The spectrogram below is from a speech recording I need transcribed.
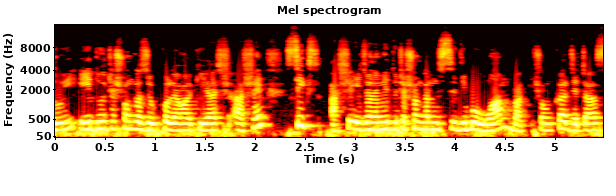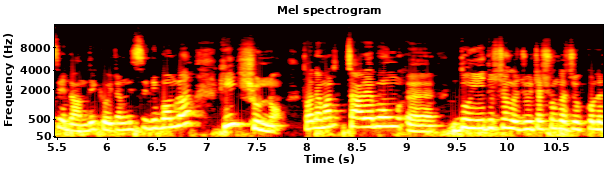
দুই, এই দুইটা সংখ্যা যোগ করলে আমার কি আস- সিক্স আসে। এই জন্য আমি দুইটা সংখ্যা নিশ্চয় দিব ওয়ান বাকি সংখ্যা যেটা আছে ডান দিকে ওইটা নিশ্চয় দিব আমরা কি? শূন্য। তাহলে আমার চার এবং দুই, এই দুই সংখ্যা দুইটা সংখ্যা যোগ করলে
